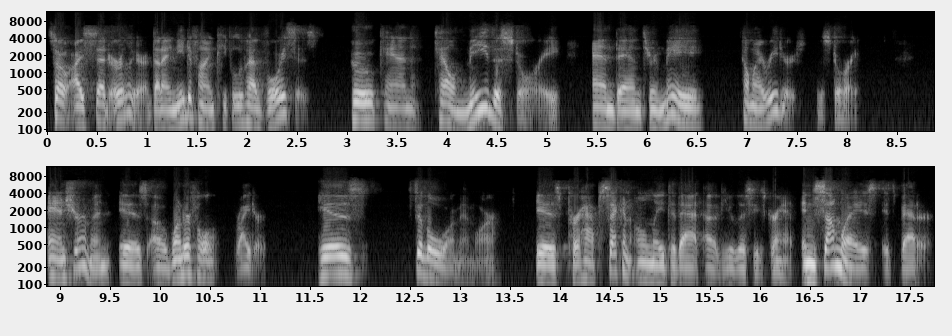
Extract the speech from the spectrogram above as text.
So I said earlier that I need to find people who have voices who can tell me the story, and then through me tell my readers the story. And Sherman is a wonderful writer. His Civil War memoir is perhaps second only to that of Ulysses Grant. In some ways, it's better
